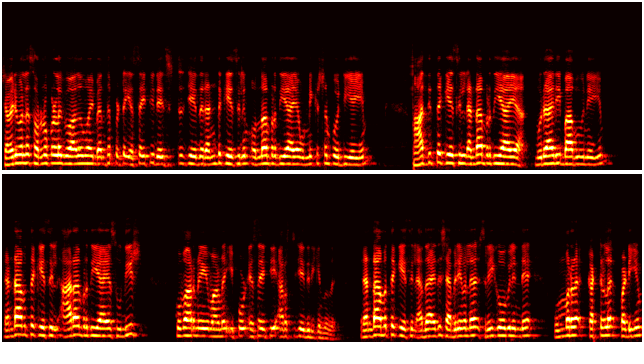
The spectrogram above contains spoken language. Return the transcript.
ശബരിമല സ്വർണക്കൊള്ള വിവാദവുമായി ബന്ധപ്പെട്ട് എസ് ഐ ടി രജിസ്റ്റർ ചെയ്ത രണ്ട് കേസിലും ഒന്നാം പ്രതിയായ ഉണ്ണികൃഷ്ണൻ പോറ്റിയെയും ആദ്യത്തെ കേസിൽ രണ്ടാം പ്രതിയായ മുരാരി ബാബുവിനെയും രണ്ടാമത്തെ കേസിൽ ആറാം പ്രതിയായ സുധീഷ് കുമാറിനെയുമാണ് ഇപ്പോൾ എസ് ഐ ടി അറസ്റ്റ് ചെയ്തിരിക്കുന്നത്. രണ്ടാമത്തെ കേസിൽ അതായത് ശബരിമല ശ്രീകോവിലിന്റെ ഉമ്മറ കട്ടിള പടിയും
